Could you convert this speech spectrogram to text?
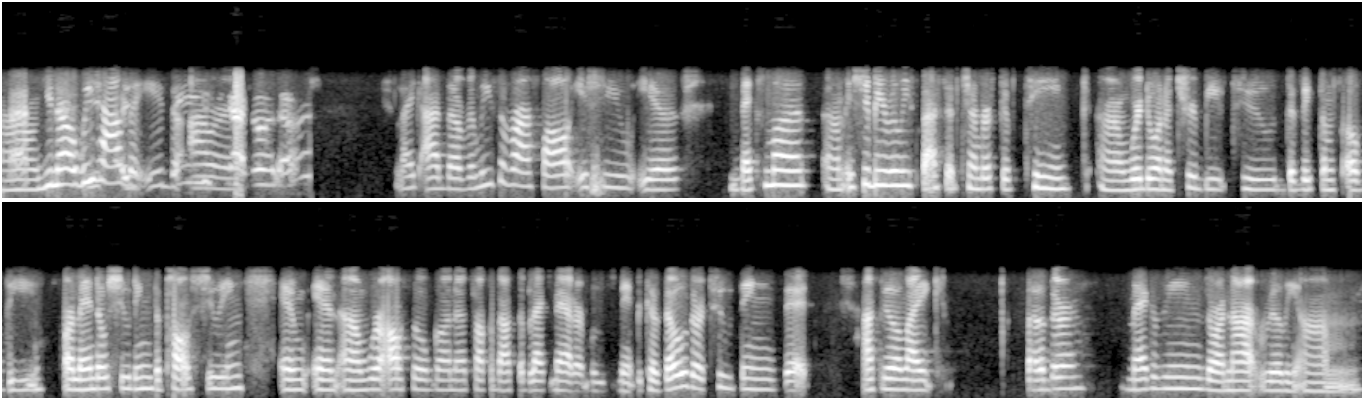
um, you know, we have the, the our like the release of our fall issue is next month. Um, it should be released by September 15th. Um, we're doing a tribute to the victims of the Orlando shooting, the Paul shooting, and and um, we're also to talk about the Black Matter movement because those are two things that I feel like other magazines are not really um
